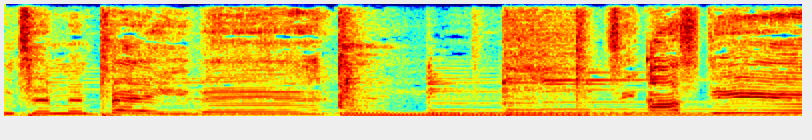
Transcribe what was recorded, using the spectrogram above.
Listen to me, baby. See, I still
